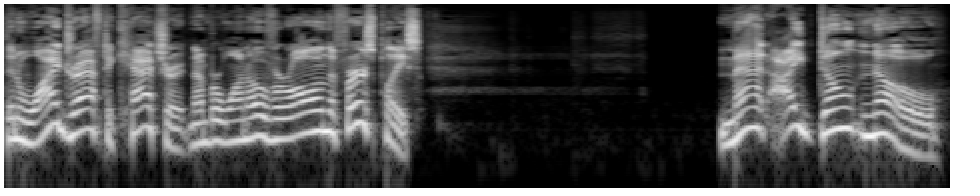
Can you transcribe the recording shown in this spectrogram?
then why draft a catcher at number one overall in the first place? Matt, I don't know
